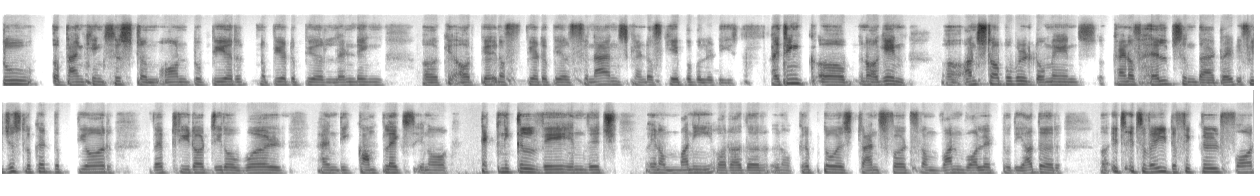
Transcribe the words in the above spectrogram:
to a banking system, on to peer peer-to-peer lending uh, or peer, you know, peer-to-peer finance kind of capabilities. I think uh, you know again uh, unstoppable domains kind of helps in that, right? If you just look at the pure Web 3.0 world and the complex, you know, technical way in which you know money or other you know crypto is transferred from one wallet to the other, it's it's very difficult for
